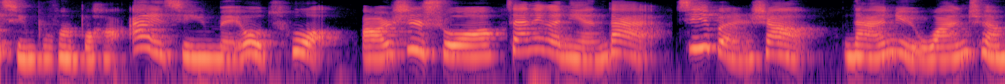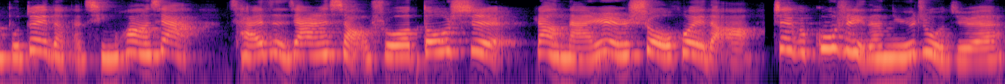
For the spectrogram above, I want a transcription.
情部分不好，爱情没有错，而是说在那个年代，基本上。男女完全不对等的情况下。才子佳人小说都是让男人受贿的啊！这个故事里的女主角，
